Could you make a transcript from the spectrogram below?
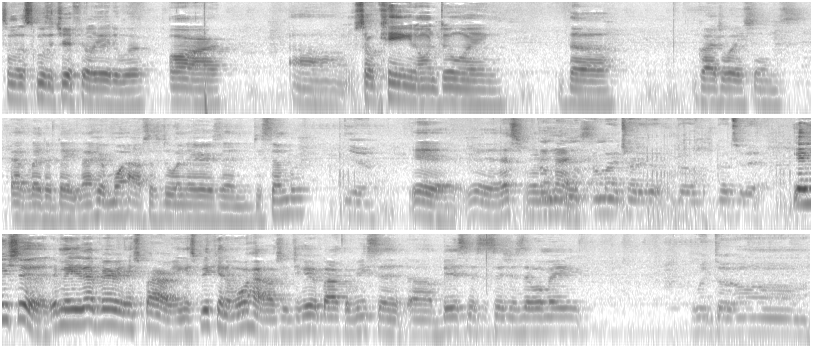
some of the schools that you're affiliated with are um, so keen on doing the graduations at a later date. And I hear Morehouse is doing theirs in December. Yeah. Yeah, yeah, that's really I'm- nice. I might try to go, go go to that. Yeah, you should. I mean, that's very inspiring. And speaking of Morehouse, did you hear about the recent uh, business decisions that were made? With the um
